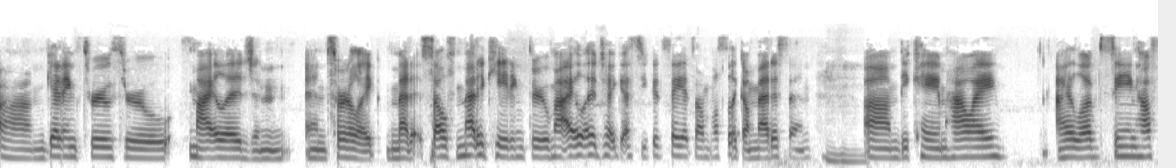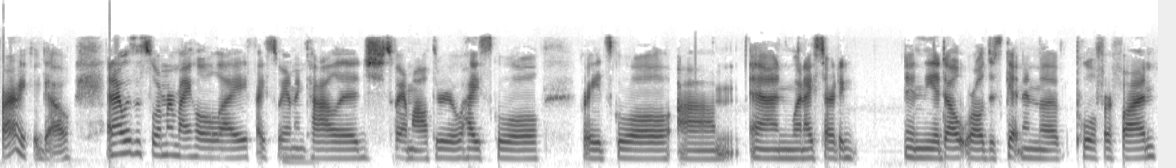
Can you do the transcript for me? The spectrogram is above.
um, getting through through mileage and and sort of like med- self medicating through mileage, I guess you could say it's almost like a medicine, mm-hmm. um, became how I I loved seeing how far I could go. And I was a swimmer my whole life. I swam in college, swam all through high school, grade school. Um, and when I started in the adult world, just getting in the pool for fun,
